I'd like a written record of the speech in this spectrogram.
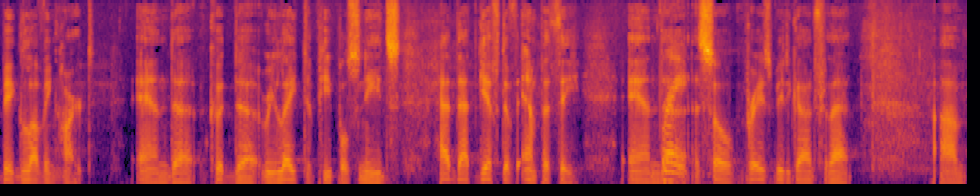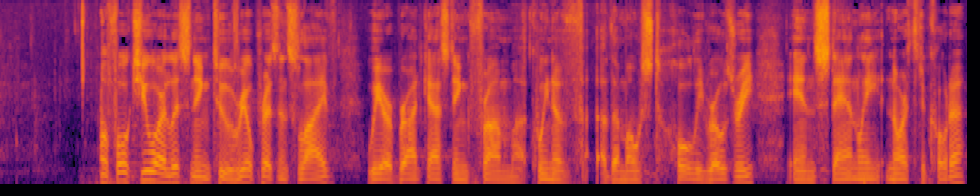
big loving heart, and uh, could uh, relate to people's needs. Had that gift of empathy, and Right. uh, so praise be to God for that. Um, well, folks, you are listening to Real Presence Live. We are broadcasting from uh, Queen of the Most Holy Rosary in Stanley, North Dakota.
